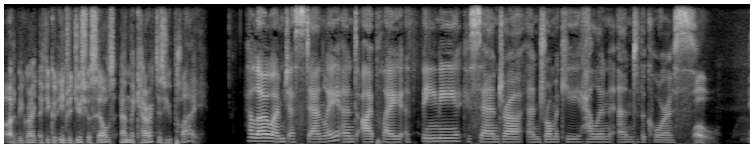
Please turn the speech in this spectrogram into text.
Oh, it'd be great if you could introduce yourselves and the characters you play. Hello, I'm Jess Stanley, and I play Athene, Cassandra, Andromache, Helen, and the chorus. Whoa.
